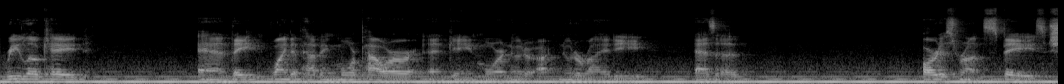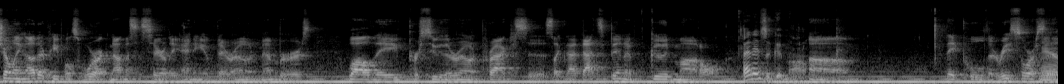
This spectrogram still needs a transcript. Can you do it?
relocate, and they wind up having more power and gain more notor- notoriety as a artist run space showing other people's work not necessarily any of their own members while they pursue their own practices like that that's been a good model That is a good model. um, they pool their resources Yeah.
